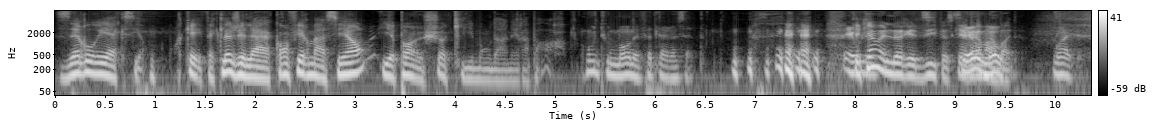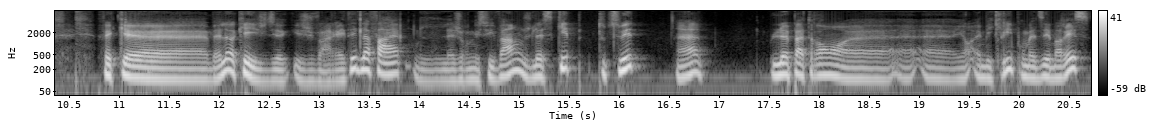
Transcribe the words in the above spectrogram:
Zéro réaction. OK, fait que là, j'ai la confirmation. Il n'y a pas un chat qui lit mon dernier rapport. Où tout le monde a fait la recette. Quelqu'un me l'aurait dit parce qu'elle est vraiment bonne. Ouais. Fait que, euh, ben là, OK, je vais arrêter de le faire. La journée suivante, je le skip tout de suite. hein. Le patron euh, euh, m'écrit pour me dire, Maurice,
